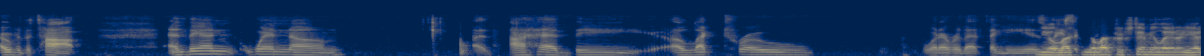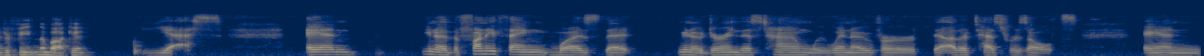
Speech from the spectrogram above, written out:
over the top and then when um, I had the electro, whatever that thingy is, the, elect- the electric stimulator, you had your feet in the bucket. Yes. And, you know, the funny thing was that, you know, during this time we went over the other test results and,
